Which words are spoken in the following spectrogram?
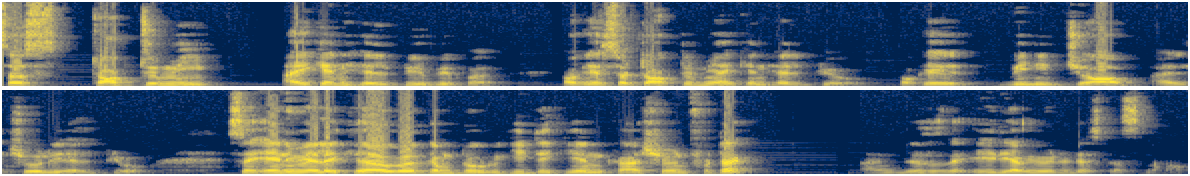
So talk to me, I can help you people. Okay, so talk to me, I can help you. Okay, we need job, I'll surely help you. So anyway, like uh, welcome to WikiTechy and KaaShiv Infotech and this is the area we're going to discuss now.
